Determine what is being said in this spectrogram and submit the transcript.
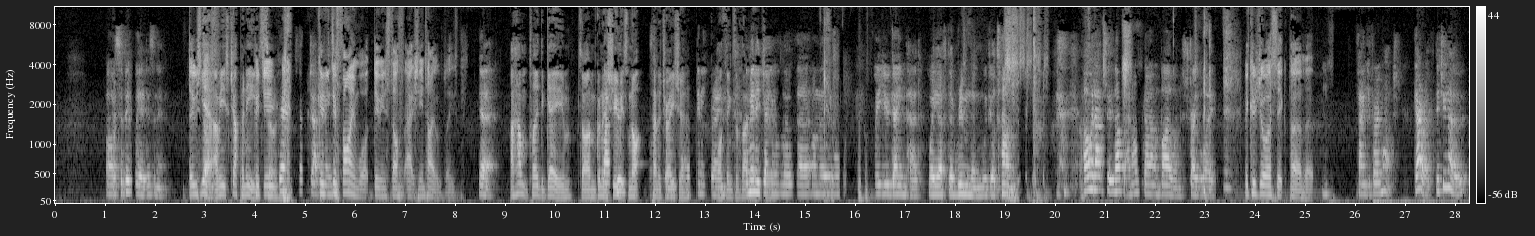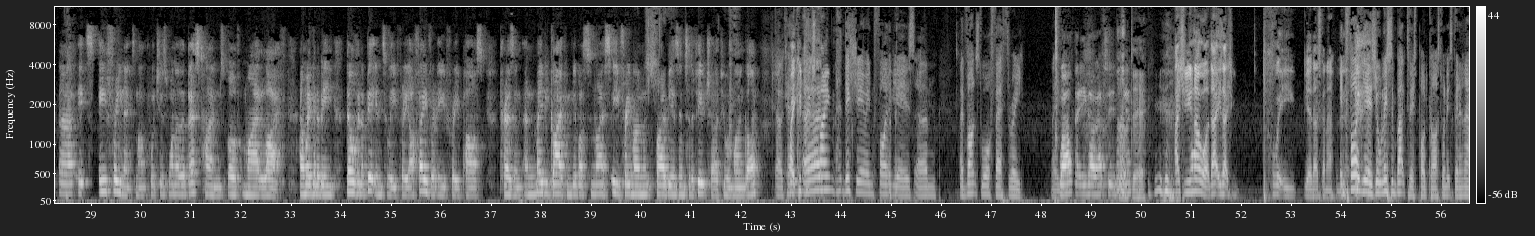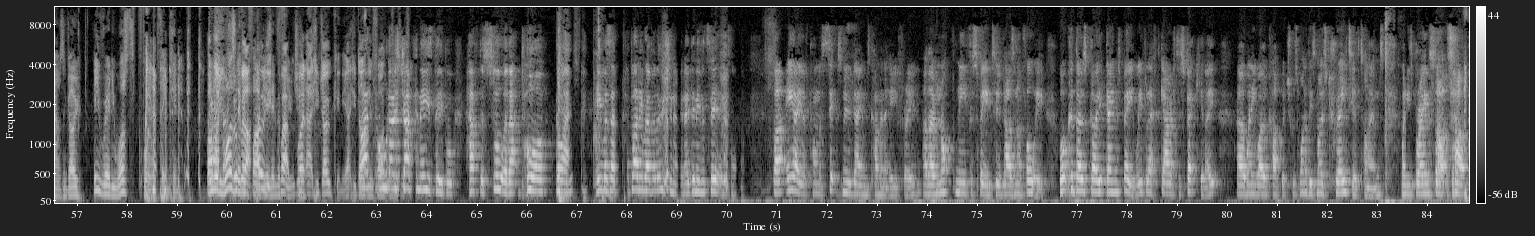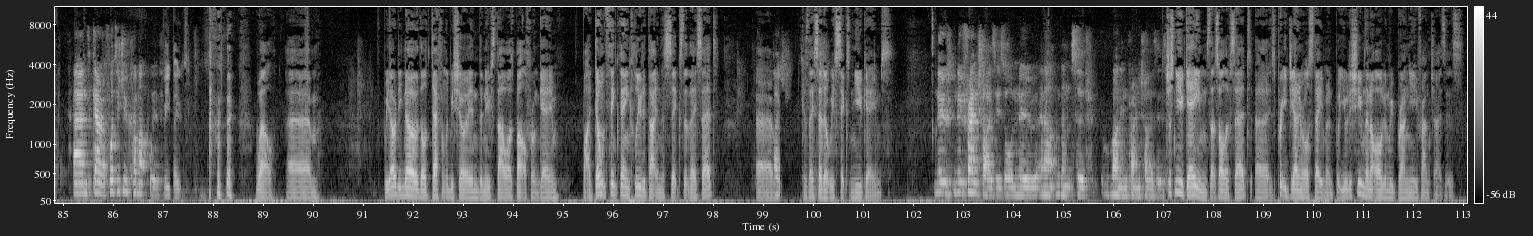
Oh, it's a bit weird, isn't it? Do stuff. Yeah, I mean it's Japanese. Could you- so Yeah, it's Could you define what doing stuff actually entails, please? Yeah. I haven't played the game, so I'm going to assume it's not penetration A mini game. or things of that a mini nature. game on the uh, on the Wii U gamepad where you have to rim them with your tongue. I would absolutely love that, and I would go out and buy one straight away. Because you're a sick pervert. Thank you very much, Gareth, did you know uh, it's E3 next month, which is one of the best times of my life? And we're going to be delving a bit into E3, our favourite E3 past, present, and maybe Guy can give us some nice E3 moments five years into the future, if you wouldn't mind, Guy. Okay. Wait, could you um, explain- this year in five years? Um, Advanced Warfare Three. There you go. Well, there you go, absolutely Oh brilliant. dear. Actually, you know what? That is actually pretty. Yeah, that's going to happen. in five years, you'll listen back to this podcast when it's been announced and go, "He really was forward thinking. he really was living like, five Holy years in the crap, future." we weren't actually joking. He actually does Why live did five all years those in the future. Japanese people have to slaughter that poor guy? he was a bloody revolutionary, and they didn't even see it at the time. But EA have promised six new games coming at E3, although not Need for Speed 2040. What could those ga- games be? We've left Gareth to speculate uh, when he woke up, which was one of his most creative times when his brain starts up. And Gareth, what did you come up with? Reboots. Well, um, we already know they'll definitely be showing the new Star Wars Battlefront game, but I don't think they included that in the six that they said. Because Oh. They said there'll be six new games. New new franchises or new announcements of running franchises? Just new games, that's all they've said. Uh, it's a pretty general statement, but you would assume they're not all going to be brand new franchises.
